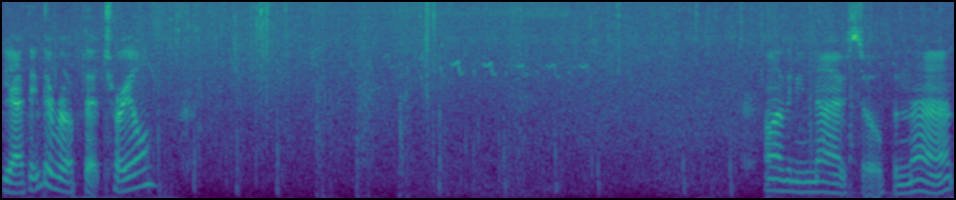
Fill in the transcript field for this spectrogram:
Yeah, I think they were up that trail. I don't have any knives to open that.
